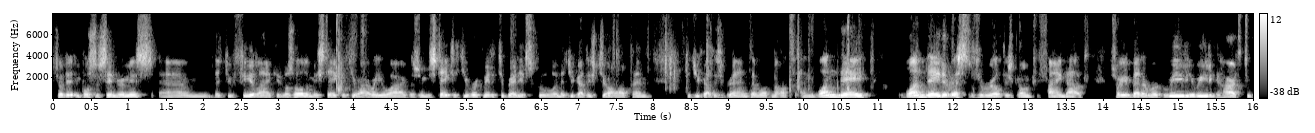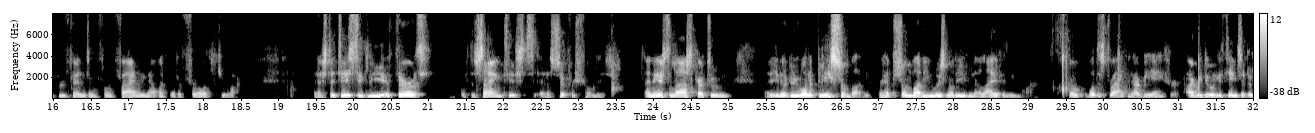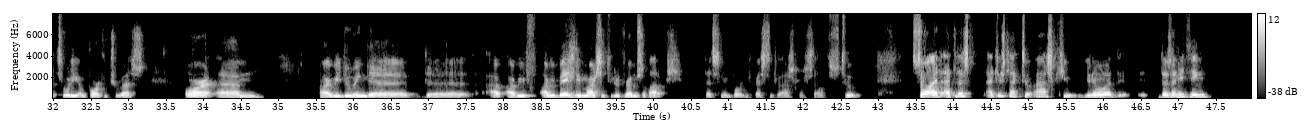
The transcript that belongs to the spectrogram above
So the imposter syndrome is um, that you feel like it was all a mistake that you are where you are. It was a mistake that you were admitted to graduate school and that you got this job and that you got this grant and whatnot. And one day, one day the rest of the world is going to find out. So you better work really, really hard to prevent them from finding out what a fraud you are. Uh, statistically, a third of the scientists uh, suffers from this. And here's the last cartoon. Uh, you know, do you want to please somebody? Perhaps somebody who is not even alive anymore. So what is driving our behavior? Are we doing the things that are truly important to us? Or um, are we doing the, the are, are, we, are we basically marching to the drums of others? That's an important question to ask ourselves too. So I'd, I'd, just, I'd just like to ask you, you know, what, does anything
